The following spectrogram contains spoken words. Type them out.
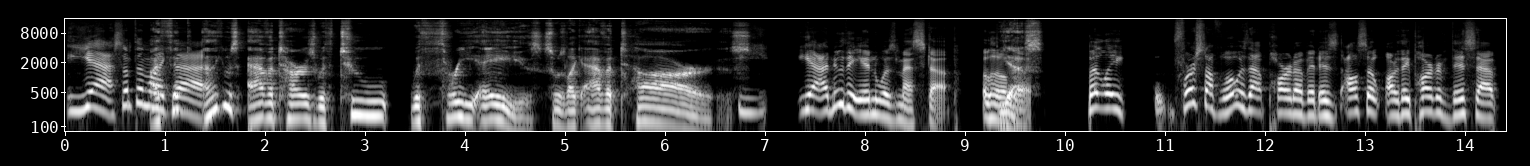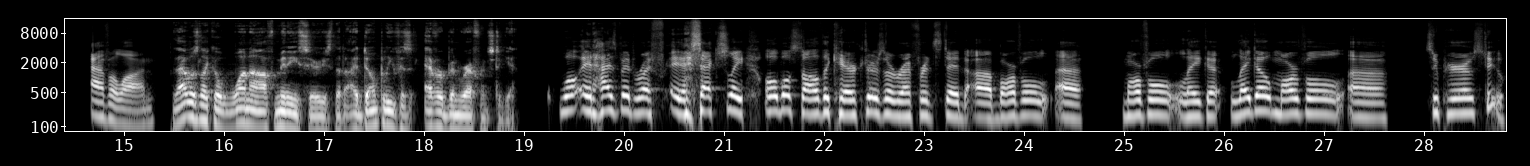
Yeah, something like I think, that. I think it was Avataars with two with three A's, so it was like Avataars. Yeah, I knew the end was messed up a little yes. bit, but like first off, what was that part of it? Is also are they part of this at Avalon? That was like a one-off miniseries that I don't believe has ever been referenced again. Well, it has been. Ref- it's actually almost all the characters are referenced in uh, Marvel, uh, Marvel Lego, Lego Marvel uh, superheroes too.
